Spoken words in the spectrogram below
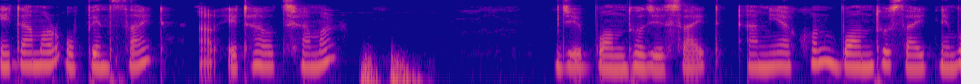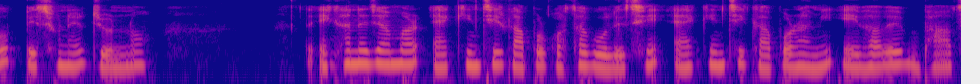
এটা আমার ওপেন সাইড আর এটা হচ্ছে আমার যে বন্ধ যে সাইড আমি এখন বন্ধ সাইড নেব পেছনের জন্য। এখানে যে আমার এক ইঞ্চির কাপড় কথা বলেছি, এক ইঞ্চি কাপড় আমি এইভাবে ভাঁজ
